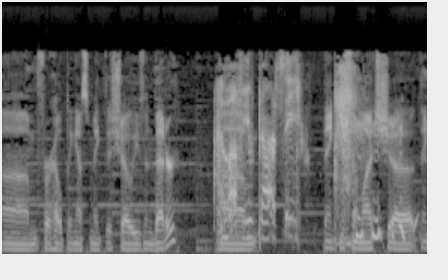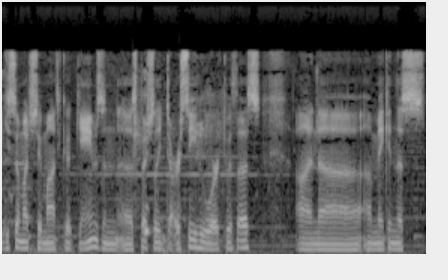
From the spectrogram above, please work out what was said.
um, for helping us make this show even better. I love you, Darcy. Thank you so much. Uh, thank you so much to Monte Cook Games and uh, especially Darcy who worked with us on uh, on making this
